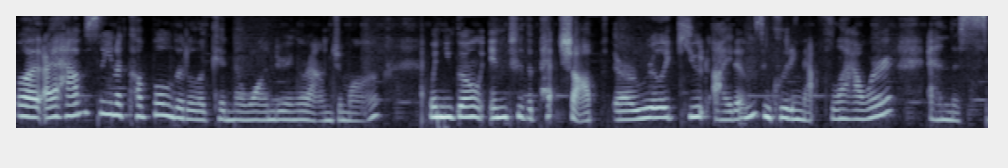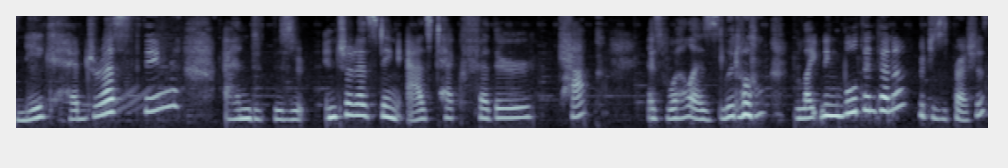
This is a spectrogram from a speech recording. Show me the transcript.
but I have seen a couple little echidna wandering around Jamaa. When you go into the pet shop, there are really cute items, including that flower and the snake headdress thing, and this interesting Aztec feather cap as well as little lightning bolt antenna, which is precious.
